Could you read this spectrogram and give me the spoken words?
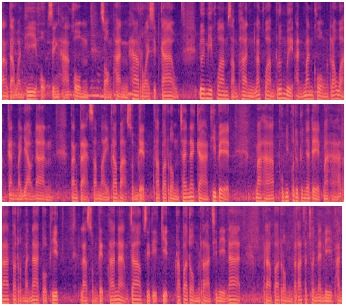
ตั้งแต่วันที่ 6 สิงหาคม 2519 โดยมีความสัมพันธ์และความร่วมมืออันมั่นคงระหว่างกันมายาวนาน ตั้งแต่สมัยพระบาทสมเด็จ พระบรมชนากาธิเบศร มหาภูมิพลอดุลยเดช มหาราชบรมนาถบพิตร และสมเด็จพระนางเจ้าสิริกิติ์ พระบรมราชินีนาถ พระบรมราชชนนีพัน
